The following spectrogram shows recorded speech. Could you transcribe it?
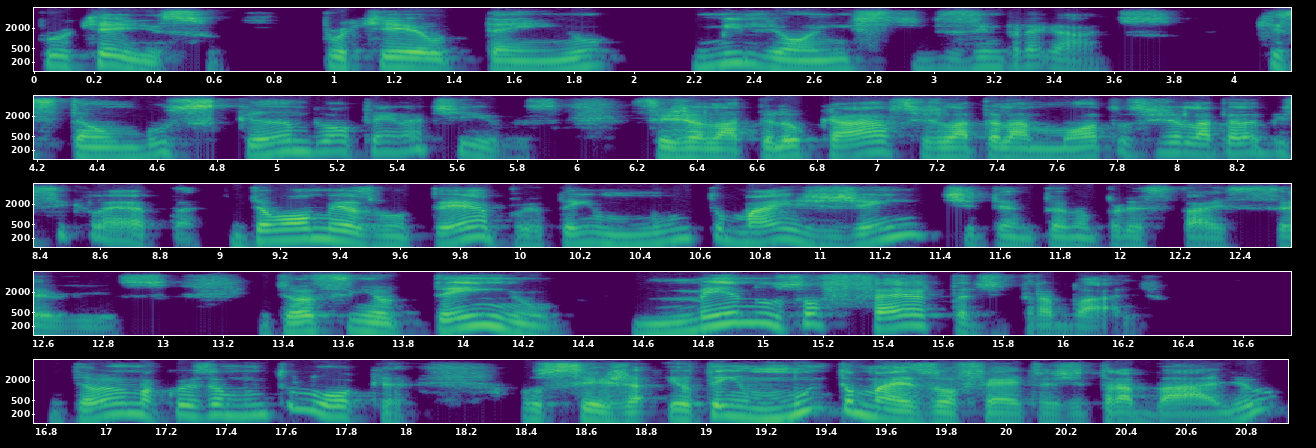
Por que isso? Porque eu tenho milhões de desempregados que estão buscando alternativas, seja lá pelo carro, seja lá pela moto, seja lá pela bicicleta. Então, ao mesmo tempo, eu tenho muito mais gente tentando prestar esse serviço. Então, assim, eu tenho menos oferta de trabalho. Então, é uma coisa muito louca. Ou seja, eu tenho muito mais ofertas de trabalho,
